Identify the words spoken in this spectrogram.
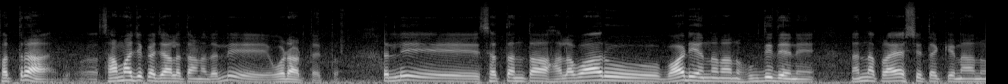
ಪತ್ರ ಸಾಮಾಜಿಕ ಜಾಲತಾಣದಲ್ಲಿ ಓಡಾಡ್ತಾ ಇತ್ತು. ಅಲ್ಲಿ ಸತ್ತಂಥ ಹಲವಾರು ಬಾಡಿಯನ್ನು ನಾನು ಹುಗ್ದಿದ್ದೇನೆ. ನನ್ನ ಪ್ರಾಯಶ್ಚಿತ್ತಕ್ಕೆ ನಾನು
